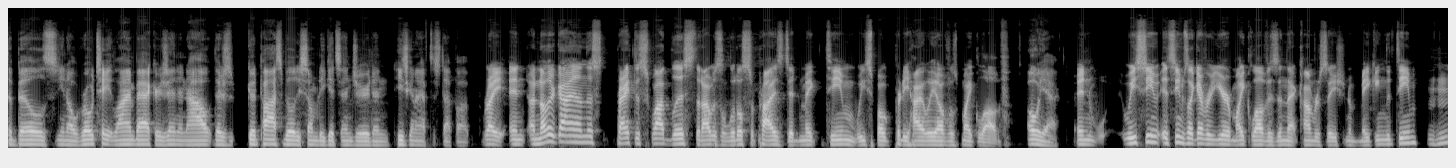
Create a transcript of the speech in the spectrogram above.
the Bills you know rotate linebackers in and out. There's good possibility somebody gets injured and he's going to have to step up. Right. And another guy on this practice squad list that I was a little surprised didn't make the team, we spoke pretty highly of, was Mike Love. Oh yeah. And we see it seems like every year Mike Love is in that conversation of making the team. hmm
